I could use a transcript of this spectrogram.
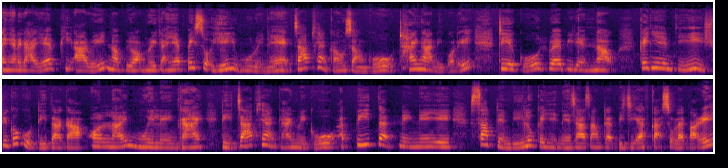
နိုင်ငံတကာရဲ့ PR တွေနောက်ပြီးတော့အမေရိကန်ရဲ့ပိတ်ဆို့အရေးယူမှုတွေနဲ့ကြားဖြန့်ကောင်းဆောင်ကိုထိုင်းကနေပေါ့လေတရုတ်ကိုလွှဲပြီးတဲ့နောက်ကရင်ပြည်ရွှေကုတ်ကိုဒေတာက online ငွေလိမ်ဂိုင်းဒီကြားဖြန့်ဂိုင်းတွေကို အပီးသက်နှိမ်နှင်းရေးစတင်ပြီလို့ကရင်နယ်ခြားဆောင်တပ် BGF ကဆိုလိုက်ပါတယ်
